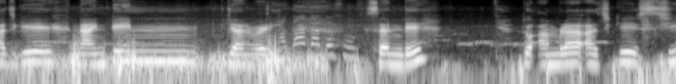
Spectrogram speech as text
আজকে নাইনটিন জানুয়ারি সানডে তো আমরা আজকে এসছি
